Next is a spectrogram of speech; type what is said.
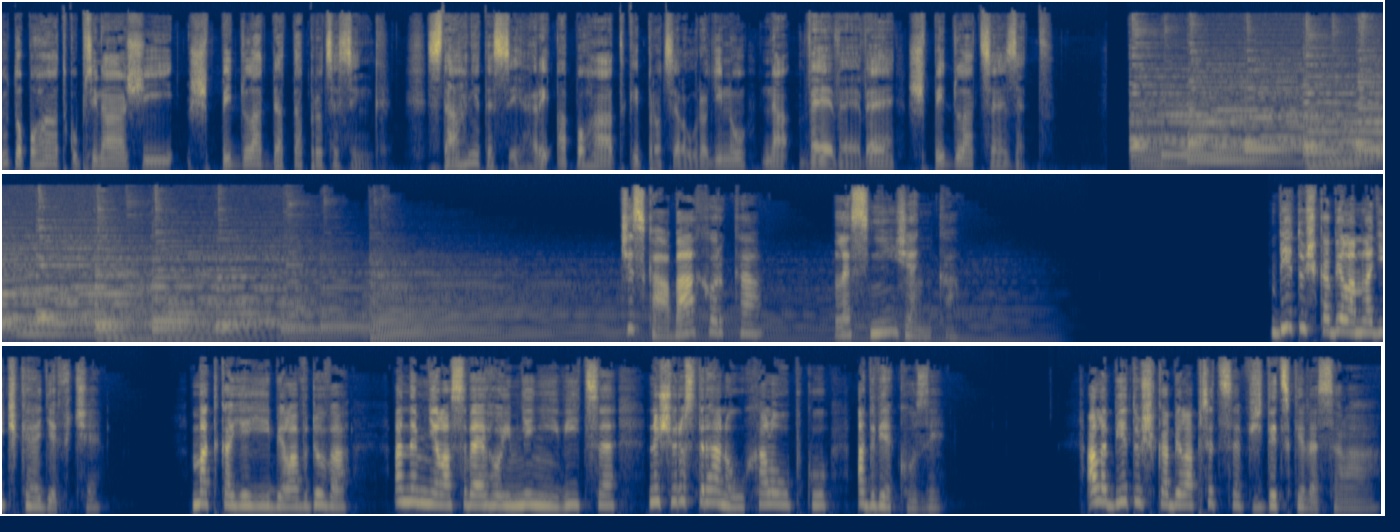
Tuto pohádku přináší Špidla Data Processing. Stáhněte si hry a pohádky pro celou rodinu na www.špidla.cz. Česká báchorka Lesní ženka Bětuška byla mladičké děvče. Matka její byla vdova a neměla svého jmění více než roztrhanou chaloupku a dvě kozy. Ale Bětuška byla přece vždycky veselá.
